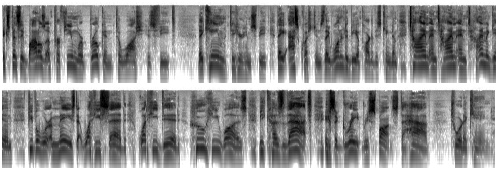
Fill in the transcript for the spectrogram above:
Expensive bottles of perfume were broken to wash his feet. They came to hear him speak. They asked questions. They wanted to be a part of his kingdom. Time and time and time again, people were amazed at what he said, what he did, who he was, because that is a great response to have toward a king.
